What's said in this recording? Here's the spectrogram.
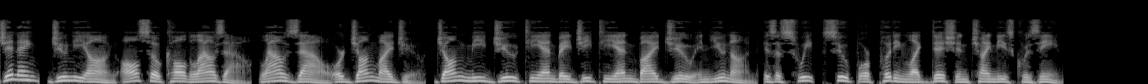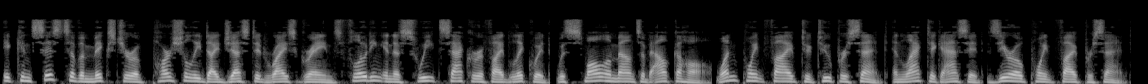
Jineng, Juniang also called Laozao, Lao Zhao or Zhangmaiju, Zhangmi-ju Tianbeiji Tianbaiju in Yunnan is a sweet, soup or pudding-like dish in Chinese cuisine. It consists of a mixture of partially digested rice grains floating in a sweet saccharified liquid, with small amounts of alcohol 1.5 to 2% and lactic acid 0.5%.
